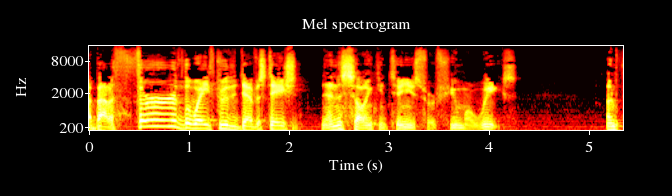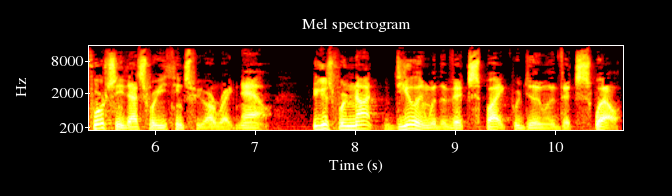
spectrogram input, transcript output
about a third of the way through the devastation. Then the selling continues for a few more weeks. Unfortunately, that's where he thinks we are right now because we're not dealing with a VIX spike, we're dealing with a VIX swell.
